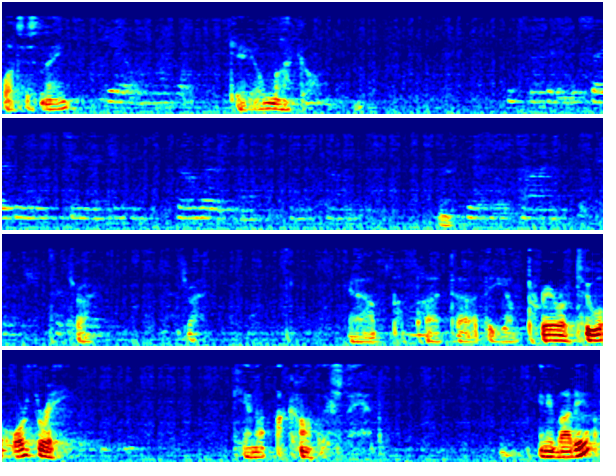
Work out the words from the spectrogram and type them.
What's his name? Gail Michael. That's right. That's right. Yeah, b- but uh, the uh, prayer of two or three cannot accomplish that. Anybody else?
